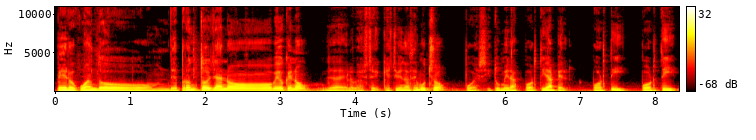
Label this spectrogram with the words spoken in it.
Pero cuando de pronto ya no veo que no, lo estoy, que estoy viendo hace mucho, pues si tú miras por ti Apple, por ti, por ti,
